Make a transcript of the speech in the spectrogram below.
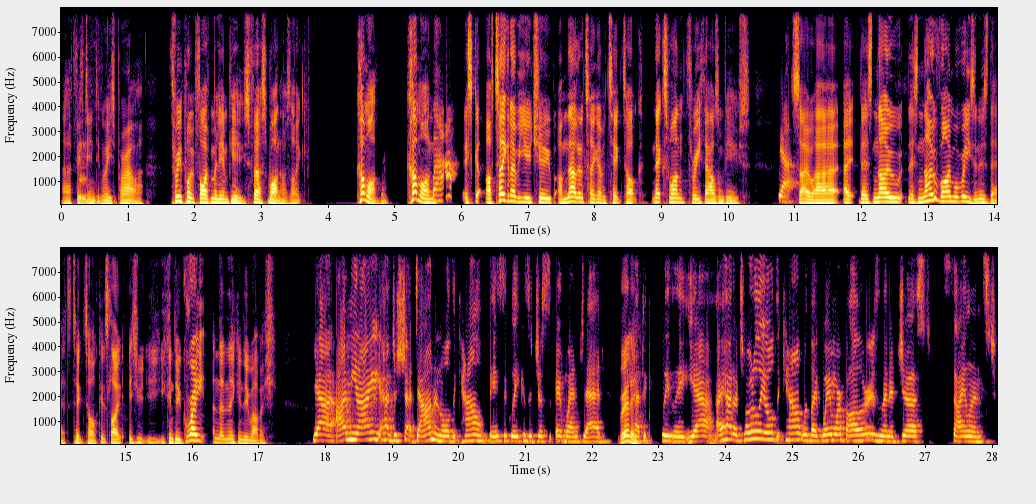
uh, 15 degrees per hour. 3.5 million views. First one. I was like, come on, come on. Wow. It's go- I've taken over YouTube. I'm now going to take over TikTok. Next one, 3,000 views. Yeah. So uh, uh, there's no there's no rhyme or reason, is there, to TikTok? It's like it's, you you can do great and then they can do rubbish. Yeah. I mean, I had to shut down an old account basically because it just it went dead. Really? Had to completely. Yeah. I had a totally old account with like way more followers, and then it just silenced.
